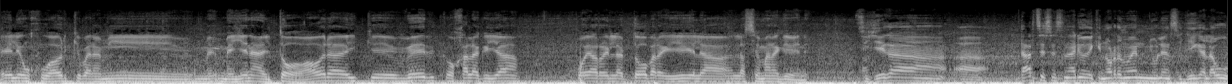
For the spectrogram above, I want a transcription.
eh, él es un jugador que para mí me, me llena del todo. Ahora hay que ver, ojalá que ya pueda arreglar todo para que llegue la, la semana que viene. Si llega a darse ese escenario de que no renueven Newlands y llegue a la U,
